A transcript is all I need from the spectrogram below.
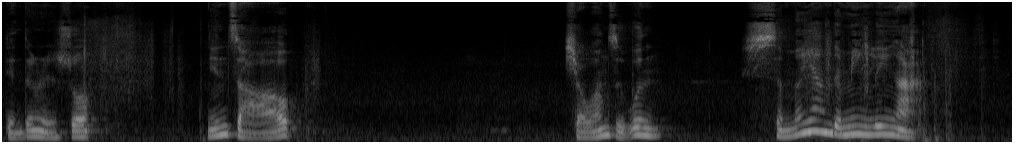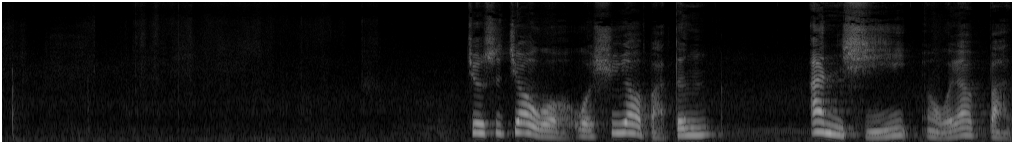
点灯人说：“您早。”小王子问：“什么样的命令啊？”就是叫我，我需要把灯按熄哦，我要把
